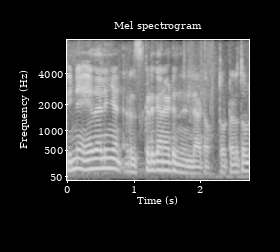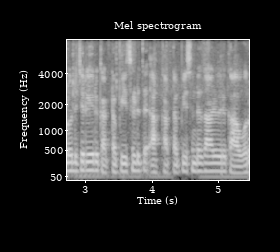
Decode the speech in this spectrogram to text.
പിന്നെ ഏതായാലും ഞാൻ റിസ്ക് എടുക്കാനായിട്ട് നിന്നില്ല കേട്ടോ തൊട്ടടുത്തുള്ള ഒരു ചെറിയൊരു കട്ട പീസ് എടുത്ത് ആ കട്ട പീസിന്റെ താഴെ ഒരു കവർ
